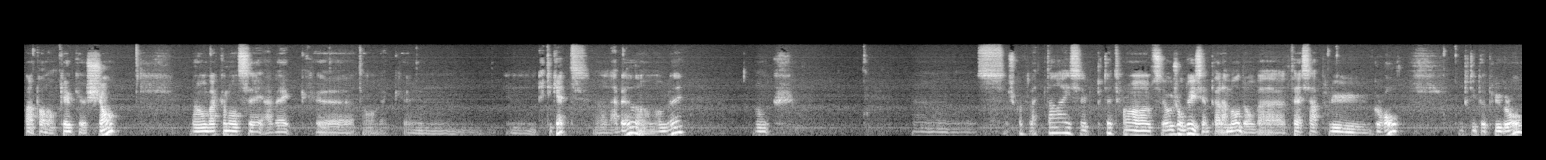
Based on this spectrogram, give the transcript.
enfin, pardon, quelques champs. on va commencer euh, avec une, étiquette, un label en anglais. Donc, euh, je crois que la taille, c'est peut-être, aujourd'hui c'est un peu à la mode, on va faire ça plus gros un petit peu plus gros.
